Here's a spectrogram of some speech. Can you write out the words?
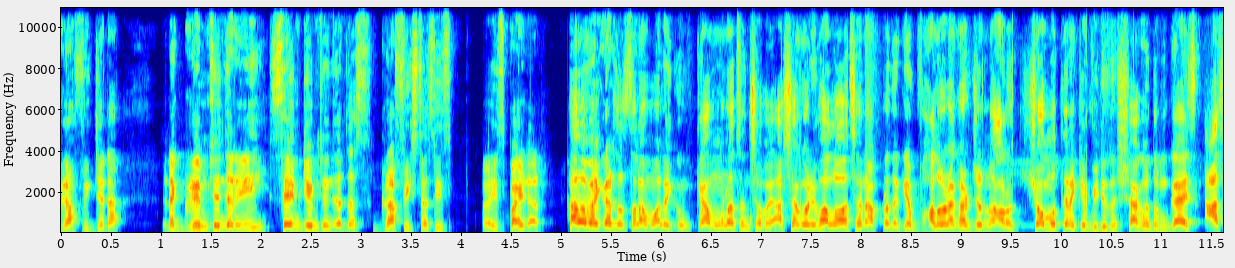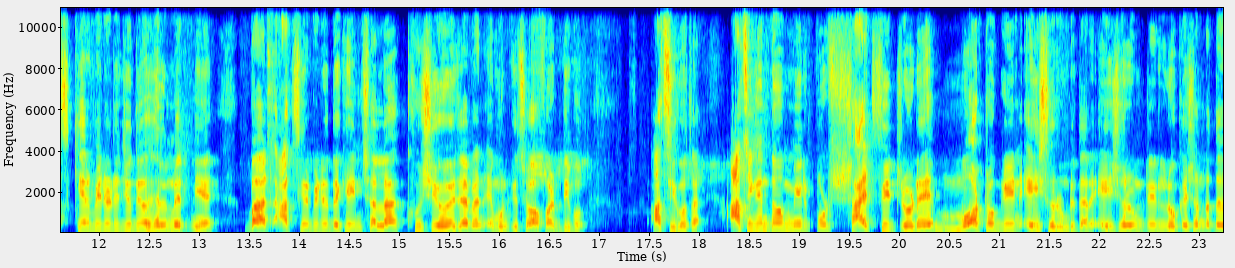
গ্রাফিক যেটা, এটা গেম চেঞ্জারেরই সেম গেম চেঞ্জার জাস্ট গ্রাফিক্সটা স্পাইডার হ্যালো বাইকার্স আসসালামু আলাইকুম। কেমন আছেন সবাই? আশা করি ভালো আছেন। আপনাদেরকে ভালো রাখার জন্য আরও চমৎকার একটা ভিডিওতে স্বাগতম। গাইস আজকের ভিডিওটি যদিও হেলমেট নিয়ে বাট আজকের ভিডিও দেখে ইনশাল্লাহ খুশি হয়ে যাবেন, এমন কিছু অফার দিব। আছি কোথায়? আছি কিন্তু মিরপুর ষাট ফিট রোডে মটো গ্রিন এই শোরুমটিতে আর এই শোরুমটির লোকেশনটা তো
